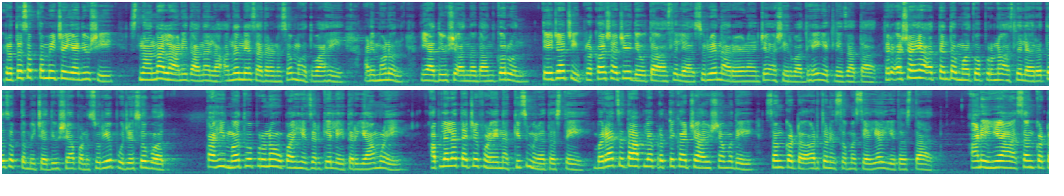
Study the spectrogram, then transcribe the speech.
रथसप्तमीच्या या दिवशी स्नानाला आणि दानाला अनन्यसाधारण असं महत्त्व आहे. आणि म्हणून या दिवशी अन्नदान करून तेजाची प्रकाशाची देवता असलेल्या सूर्यनारायणांचे आशीर्वाद हे घेतले जातात. तर अशा या अत्यंत महत्त्वपूर्ण असलेल्या रथसप्तमीच्या दिवशी आपण सूर्यपूजेसोबत काही महत्त्वपूर्ण उपाय हे जर केले तर यामुळे आपल्याला त्याचे फळे नक्कीच मिळत असते. बऱ्याचदा आपल्या प्रत्येकाच्या आयुष्यामध्ये संकट अडचणी समस्या या येत असतात. आणि ह्या संकट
